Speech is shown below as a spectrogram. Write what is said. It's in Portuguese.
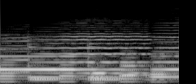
Música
